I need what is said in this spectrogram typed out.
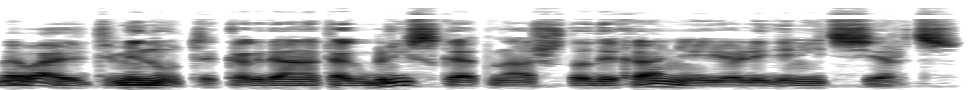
Бывают минуты, когда она так близко от нас, что дыхание ее леденит сердце.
